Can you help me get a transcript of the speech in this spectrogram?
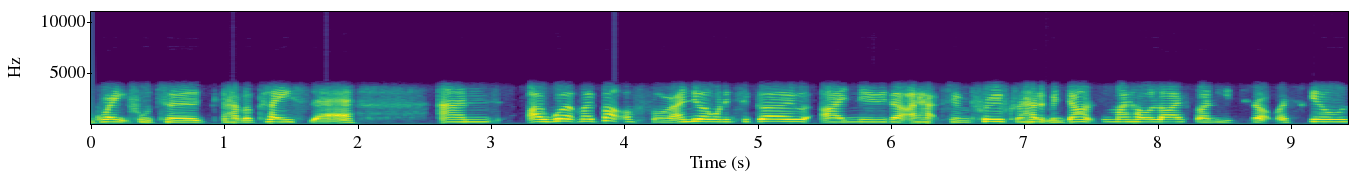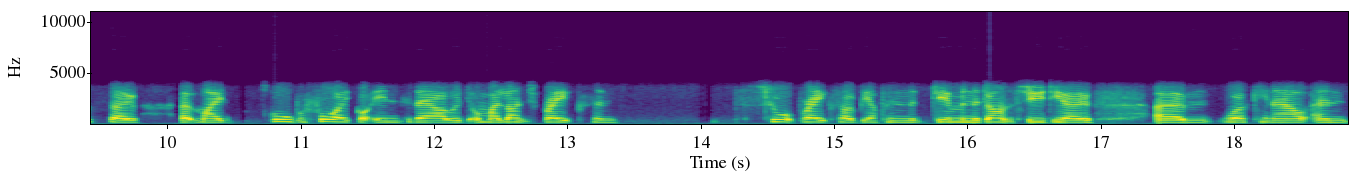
grateful to have a place there. And I worked my butt off for it. I knew I wanted to go. I knew that I had to improve because I hadn't been dancing my whole life. So I needed to up my skills. So at my school before I got into there, I would on my lunch breaks and short breaks, I'd be up in the gym in the dance studio, um, working out and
